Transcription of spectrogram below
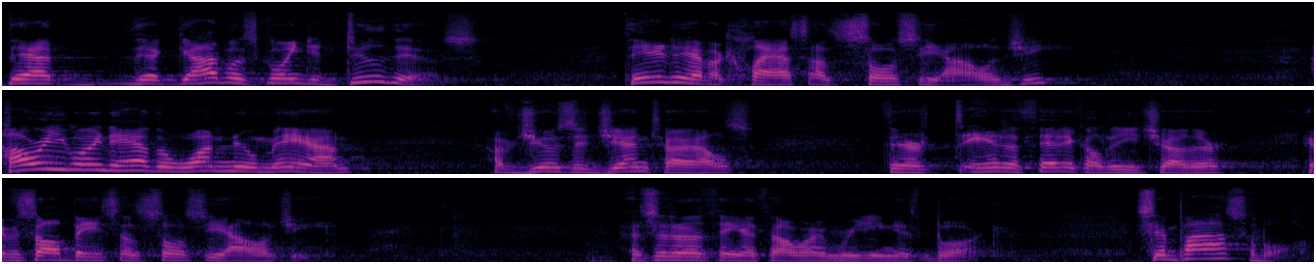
that, that God was going to do this. They didn't have a class on sociology. How are you going to have the one new man of Jews and Gentiles that are antithetical to each other if it's all based on sociology? That's another thing I thought when I'm reading this book. It's impossible.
